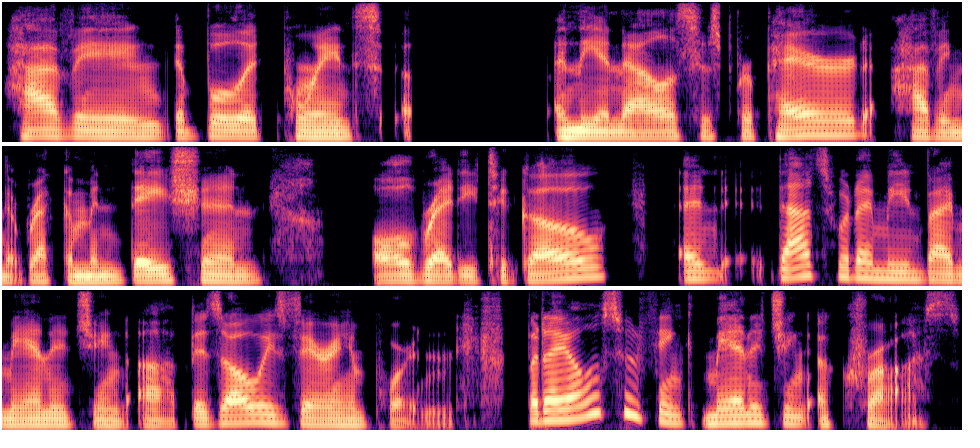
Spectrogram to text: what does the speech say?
having the bullet points and the analysis prepared, having the recommendation all ready to go. And that's what I mean by managing up is always very important. But I also think managing across.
